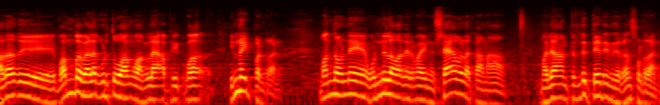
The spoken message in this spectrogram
அதாவது வம்ப விலை கொடுத்து வாங்குவாங்களே அப்படி வா இன்வைட் பண்ணுறாங்க வந்தோடனே ஒன்றும் வாதிரமா எங்கள் சேவலை காணாம் மதியானத்துலேருந்து தேடினுக்கிறேன்னு சொல்கிறாங்க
